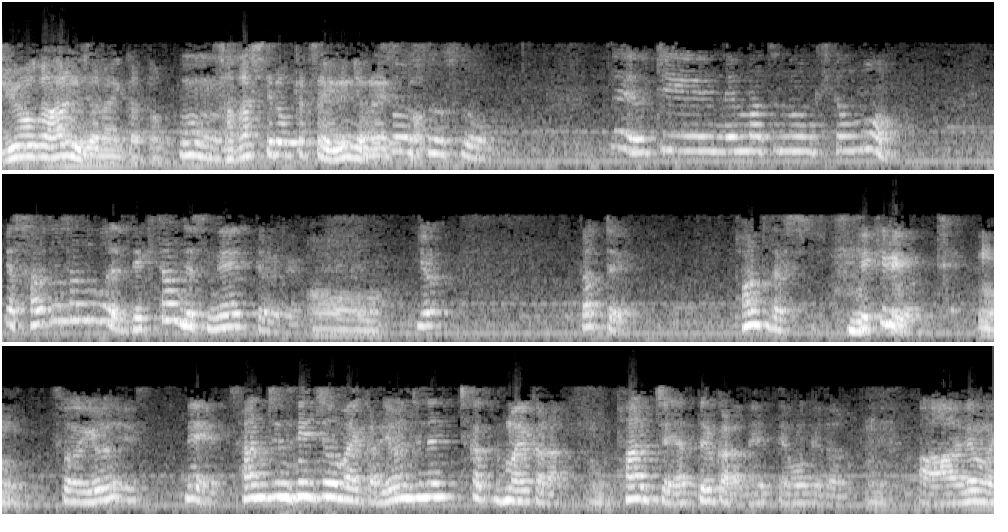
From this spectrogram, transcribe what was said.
需要があるんじゃないかと、うん。探してるお客さんいるんじゃないですか。そうそうそう。でうち年末の人も「いや斉藤さんのところでできたんですね」って言われて。あ「いやだってパンツだしできるよ」って。あうん。そういうね、30年以上前から40年近く前からうん。パンチはやってるからねって思うけど、ん。ああでも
